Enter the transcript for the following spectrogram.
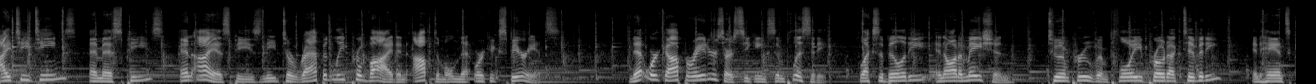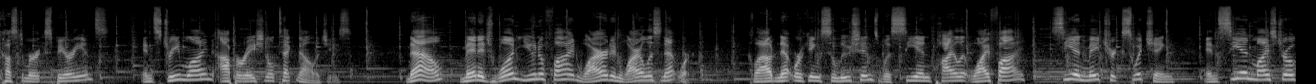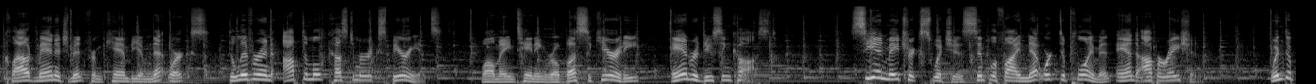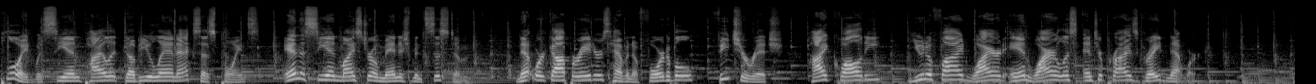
IT teams, MSPs, and ISPs need to rapidly provide an optimal network experience. Network operators are seeking simplicity, flexibility, and automation to improve employee productivity, enhance customer experience, and streamline operational technologies. Now, manage one unified wired and wireless network. Cloud networking solutions with cnPilot Wi Fi, cnMatrix switching, and cnMaestro Cloud Management from Cambium Networks deliver an optimal customer experience while maintaining robust security and reducing cost. cnMatrix switches simplify network deployment and operation. When deployed with cnPilot WLAN access points and the cnMaestro management system, network operators have an affordable, feature rich, high quality, unified wired and wireless enterprise grade network.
